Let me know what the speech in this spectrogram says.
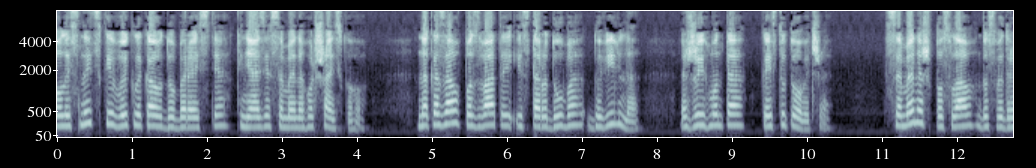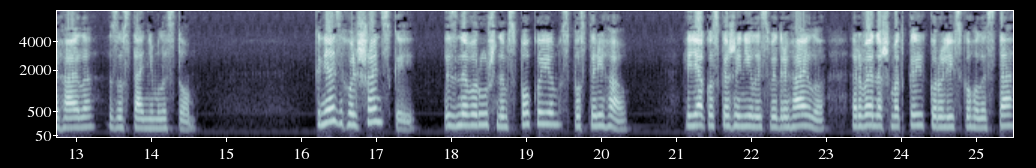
Олесницький викликав до Берестя князя Семена Гольшанського, наказав позвати із Стародуба до Вільна Жигмонта Кейстутовича. Семена ж послав до Свидригайла з останнім листом. Князь Гольшанський з неворушним спокоєм спостерігав, як оскаженілий Свидригайло рве на шматки королівського листа,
